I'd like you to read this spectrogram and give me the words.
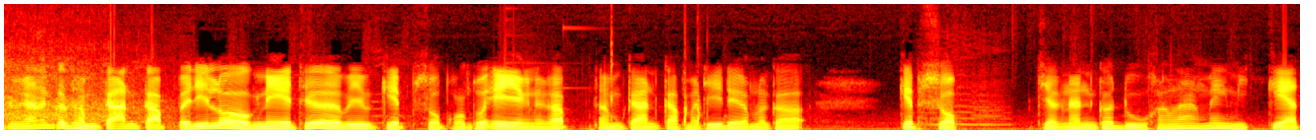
ดังนั้นก็ทำการกลับไปที่โลกเนเธอร์ไปเก็บศพของตัวเองนะครับทำการกลับมาที่เดิมแล้วก็เก็บศพ จากนั้นก็ดูข้างล่างแม่งมีแก๊ส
